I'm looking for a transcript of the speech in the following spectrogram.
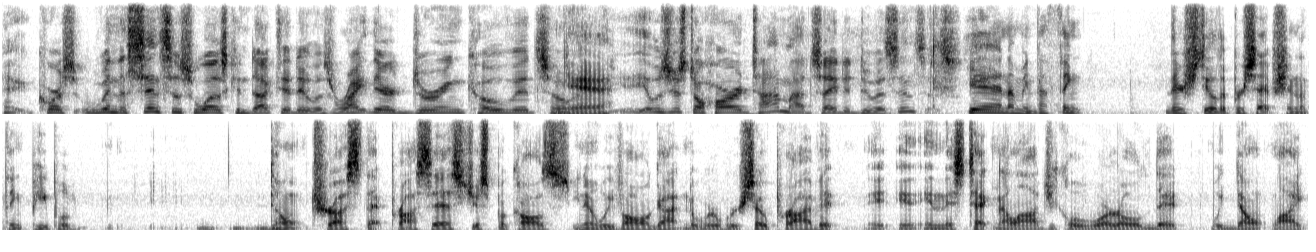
Of course, when the census was conducted, it was right there during COVID, so yeah. it was just a hard time, I'd say, to do a census. Yeah, and I mean, I think there's still the perception. I think people don't trust that process just because you know we've all gotten to where we're so private in, in this technological world that we don't like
